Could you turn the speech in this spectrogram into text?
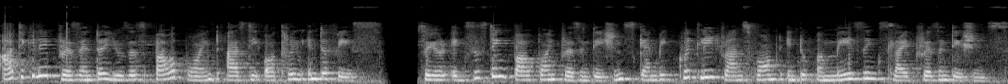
Articulate Presenter uses PowerPoint as the authoring interface, so your existing PowerPoint presentations can be quickly transformed into amazing slide presentations.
